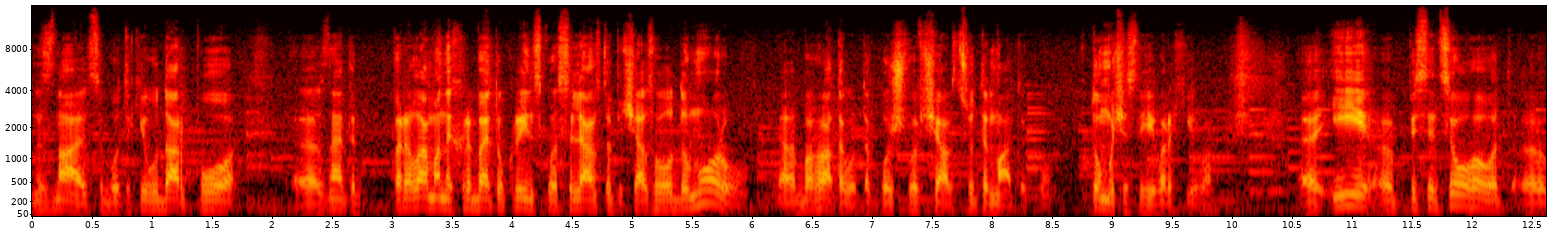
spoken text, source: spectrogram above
не знаю, це був такий удар по знаєте. Переламаний хребет українського селянства під час голодомору. Я багато також вивчав цю тематику, в тому числі і в архівах. Е, І е, після цього, от е,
